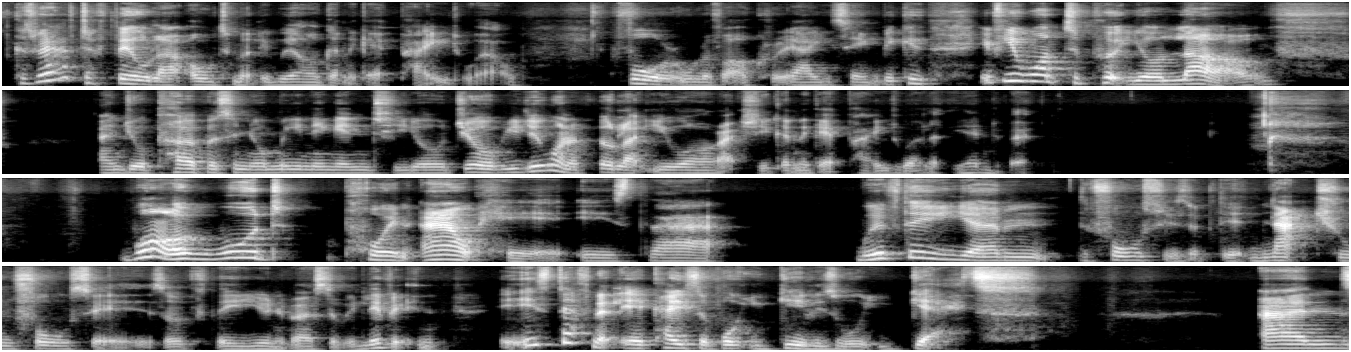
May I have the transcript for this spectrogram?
because we have to feel like ultimately we are going to get paid well for all of our creating. Because if you want to put your love and your purpose and your meaning into your job, you do want to feel like you are actually going to get paid well at the end of it. What I would point out here is that with the um, the forces of the natural forces of the universe that we live in, it is definitely a case of what you give is what you get. And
